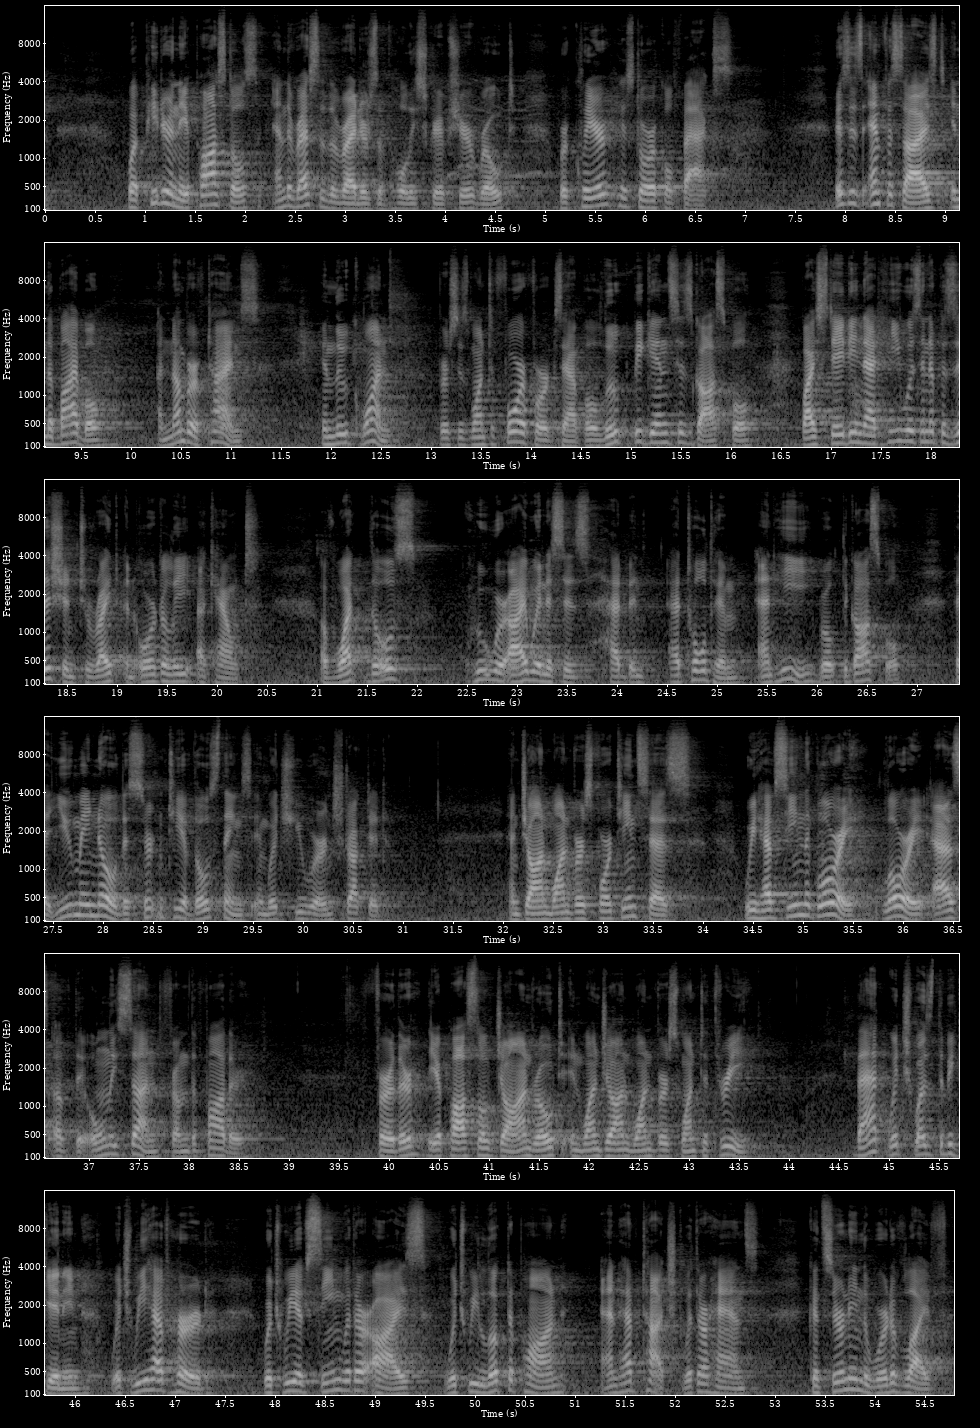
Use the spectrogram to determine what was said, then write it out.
What Peter and the apostles and the rest of the writers of Holy Scripture wrote were clear historical facts. This is emphasized in the Bible a number of times. In Luke 1, verses 1 to 4, for example, Luke begins his gospel by stating that he was in a position to write an orderly account of what those who were eyewitnesses had, been, had told him, and he wrote the gospel, that you may know the certainty of those things in which you were instructed. And John 1, verse 14 says, We have seen the glory, glory as of the only Son from the Father. Further, the Apostle John wrote in 1 John 1, verse 1 to 3, That which was the beginning, which we have heard, which we have seen with our eyes, which we looked upon and have touched with our hands concerning the word of life.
